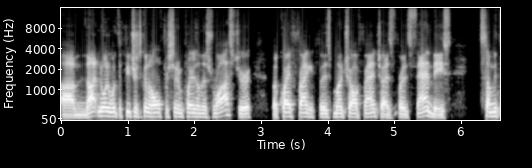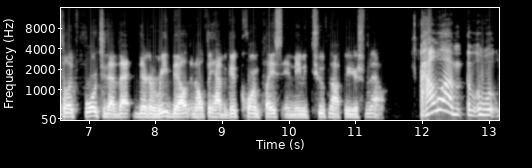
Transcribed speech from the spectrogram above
um, not knowing what the future is going to hold for certain players on this roster. But quite frankly, for this Montreal franchise, for its fan base, something to look forward to that that they're going to rebuild and hopefully have a good core in place in maybe two, if not three years from now. How um w-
